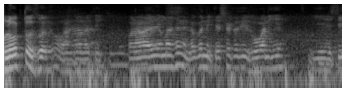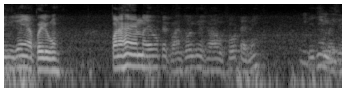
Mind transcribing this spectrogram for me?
વ્લોગ તો જોઈ હો, વાંધો નથી. પણ આ એમાં છે ને લગ્નની કેસેટ હજી જોવાની છે. એ સીન જો અહીંયા પડ્યું. પણ હા એમાં એવો કંઈક વાંધો ગયો છે આવું છોટે નહીં. એ કેમ છે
